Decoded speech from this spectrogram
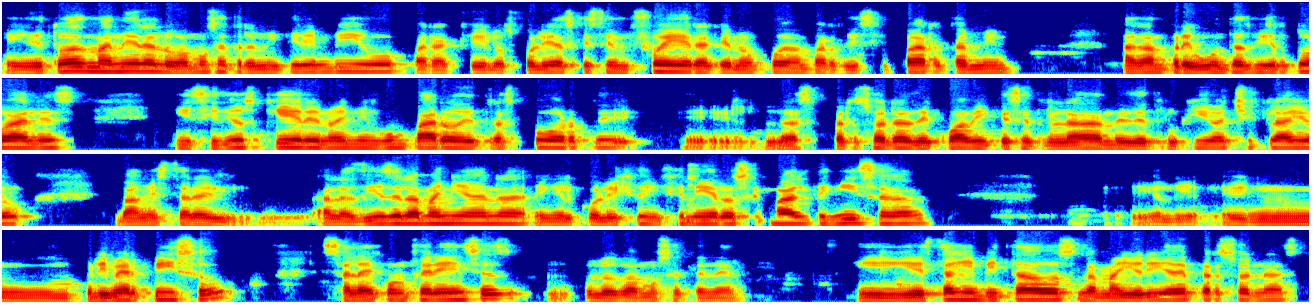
eh, de todas maneras lo vamos a transmitir en vivo para que los colegas que estén fuera, que no puedan participar, también hagan preguntas virtuales y si Dios quiere no hay ningún paro de transporte, eh, las personas de Coavi que se trasladan desde Trujillo a Chiclayo van a estar a las 10 de la mañana en el Colegio de Ingenieros en Malte, en Izaga, en el primer piso, sala de conferencias, los vamos a tener. Y están invitados la mayoría de personas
